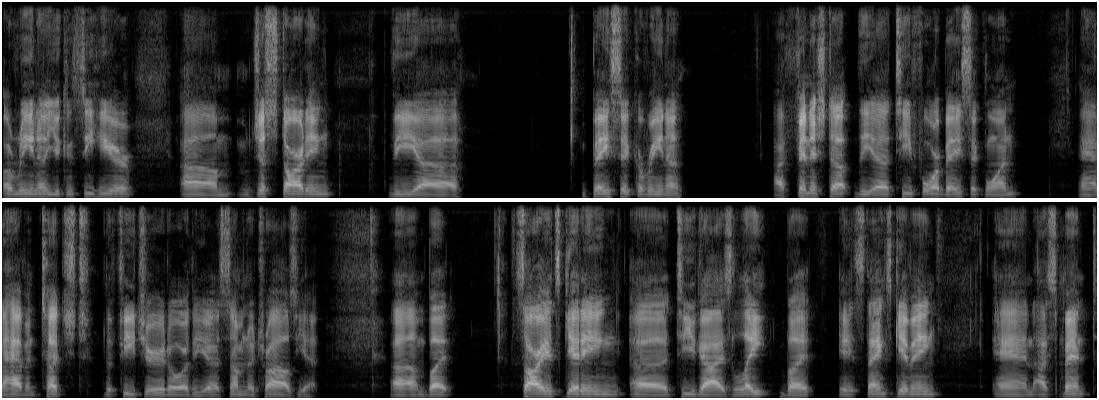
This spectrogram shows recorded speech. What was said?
arena. You can see here, um, just starting the uh, basic arena. I finished up the uh, T4 basic one, and I haven't touched the featured or the uh, Summoner Trials yet. Um, but sorry it's getting uh, to you guys late, but it's Thanksgiving, and I spent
